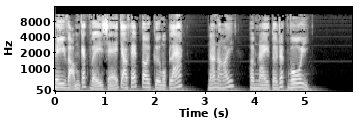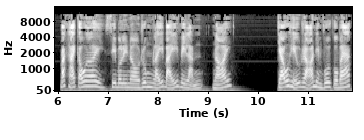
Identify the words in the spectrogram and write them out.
Hy vọng các vị sẽ cho phép tôi cười một lát. Nó nói, hôm nay tôi rất vui. Bác Hải cẩu ơi, Sibolino rung lẫy bẫy vì lạnh, nói, Cháu hiểu rõ niềm vui của bác,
